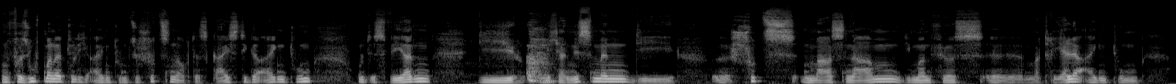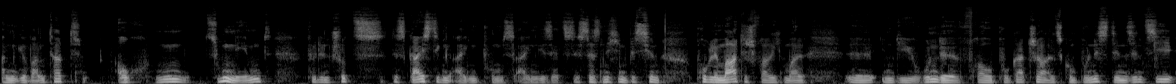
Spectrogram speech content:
Nun versucht man natürlich Eigentum zu schützen, auch das geistige Eigentum. Und es werden die Mechanismen, die äh, Schutzmaßnahmen, die man fürs äh, materielle Eigentum angewandt hat, auch nun zunehmend für den Schutz des geistigen Eigentums eingesetzt. Ist das nicht ein bisschen problematisch, frage ich mal äh, in die Runde. Frau Pogaccia als Komponistin, sind Sie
